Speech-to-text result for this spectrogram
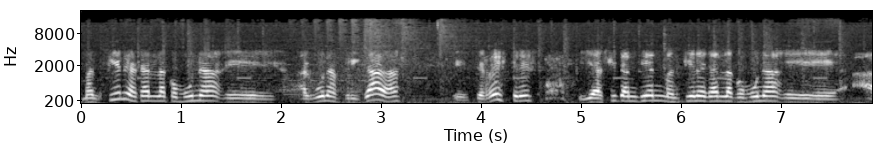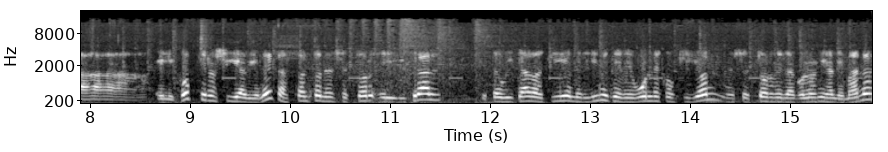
mantiene acá en la comuna eh, algunas brigadas eh, terrestres y así también mantiene acá en la comuna eh, a helicópteros y avionetas, tanto en el sector El Litral, que está ubicado aquí en el límite de Burles con Quillón, en el sector de la colonia alemana,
